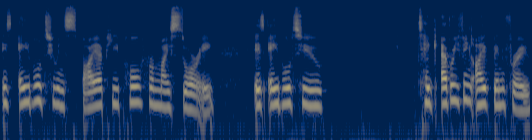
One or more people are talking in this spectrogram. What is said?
is able to inspire people from my story is able to take everything I've been through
